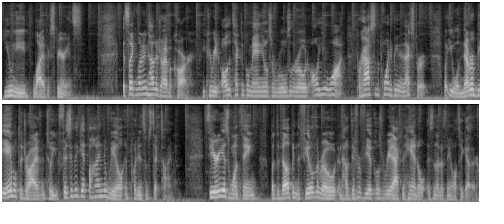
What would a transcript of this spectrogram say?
You need live experience. It's like learning how to drive a car. You can read all the technical manuals and rules of the road all you want, perhaps to the point of being an expert, but you will never be able to drive until you physically get behind the wheel and put in some stick time. Theory is one thing, but developing the feel of the road and how different vehicles react and handle is another thing altogether.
